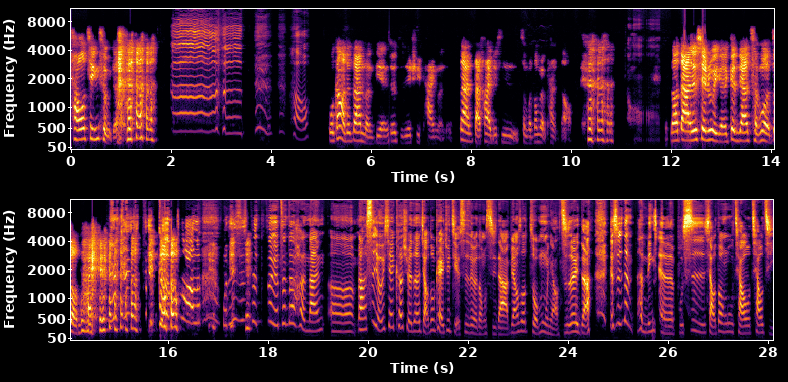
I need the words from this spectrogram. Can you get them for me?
超清楚的。好，我刚好就站在门边，就直接去开门了。但打开就是什么都没有看到。然后大家就陷入一个更加沉默的状态，可怕了！我的意思是，这个真的很难，呃，啊，是有一些科学的角度可以去解释这个东西的，比方说啄木鸟之类的。可是那很明显的不是小动物敲敲击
